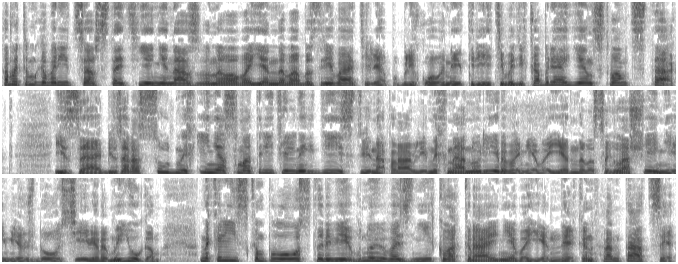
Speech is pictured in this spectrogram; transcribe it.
Об этом говорится в статье неназванного военного обозревателя, опубликованной 3 декабря агентством ЦТАК, из-за безрассудных и неосмотрительных действий, направленных на аннулирование военного соглашения между Севером и Югом, на Корейском полуострове вновь возникла крайняя военная конфронтация,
